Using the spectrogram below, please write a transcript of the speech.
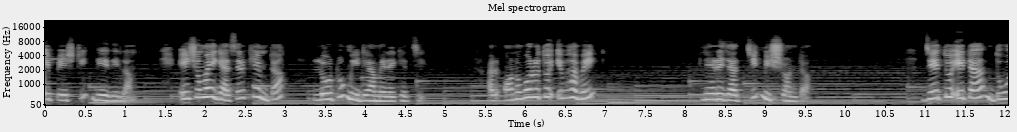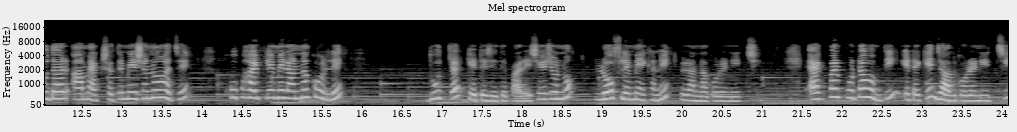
এই পেস্টটি দিয়ে দিলাম। এই সময় গ্যাসের ফ্লেমটা লো টু মিডিয়ামে রেখেছি। আর অনবরত এভাবেই নেড়ে যাচ্ছি মিশ্রণটা। যেহেতু এটা দুধ আর আম একসাথে মেশানো আছে, খুব হাই ফ্লেমে রান্না করলে দুধটা কেটে যেতে পারে। সেই জন্য লো ফ্লেমে এখানে রান্না করে নিচ্ছি। একবার ফোটা অবধি এটাকে জাল করে নিচ্ছি।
